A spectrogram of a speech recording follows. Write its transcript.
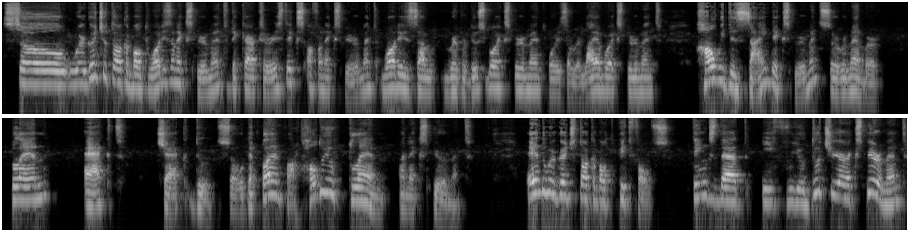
so we're going to talk about what is an experiment, the characteristics of an experiment, what is a reproducible experiment, what is a reliable experiment, how we design the experiment. So remember, plan, act, check, do. So the plan part, how do you plan an experiment? And we're going to talk about pitfalls, things that if you do to your experiment,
